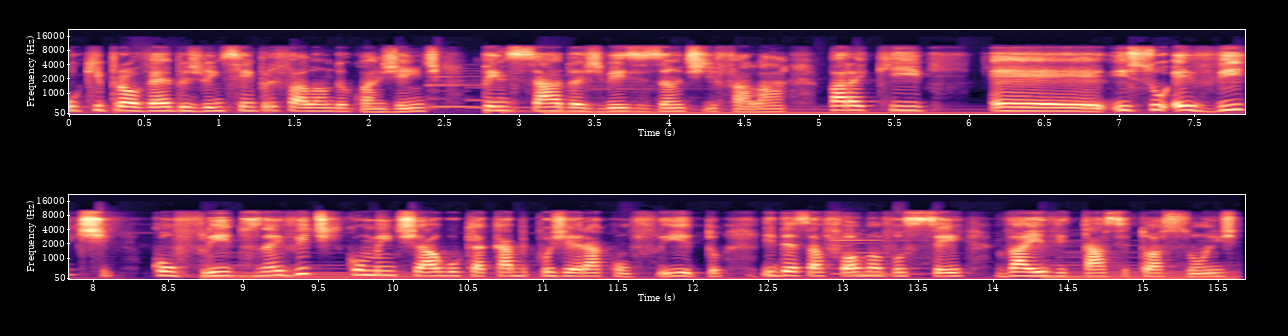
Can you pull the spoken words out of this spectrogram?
o que Provérbios vem sempre falando com a gente, pensado às vezes antes de falar, para que é, isso evite conflitos, né? Evite que comente algo que acabe por gerar conflito e dessa forma você vai evitar situações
